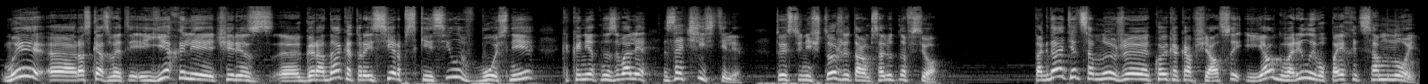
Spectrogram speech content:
Мы, э, рассказывает, ехали через э, города, которые сербские силы в Боснии, как они это называли, зачистили. То есть уничтожили там абсолютно все. Тогда отец со мной уже кое-как общался, и я уговорил его поехать со мной,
